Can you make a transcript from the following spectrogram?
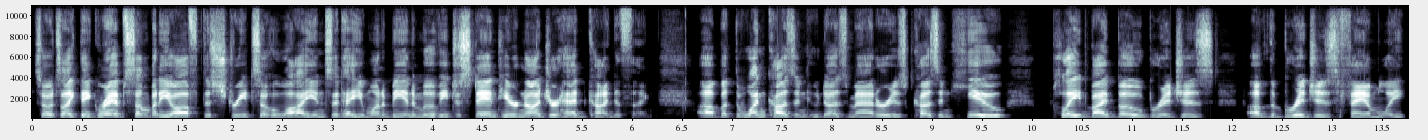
So it's like they grabbed somebody off the streets of Hawaii and said, hey, you want to be in a movie? Just stand here, nod your head, kind of thing. Uh, but the one cousin who does matter is cousin Hugh, played by Beau Bridges of the Bridges family.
